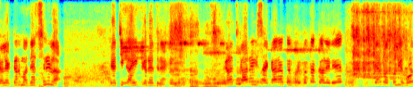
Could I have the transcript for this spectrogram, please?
कलेक्टरमध्ये श्रीला त्याची काही गरज नाही. गरज का नाही कळलेले जर वसुली होत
